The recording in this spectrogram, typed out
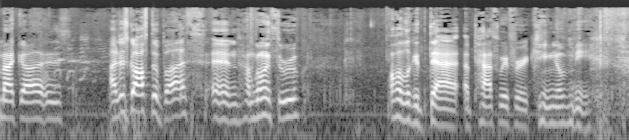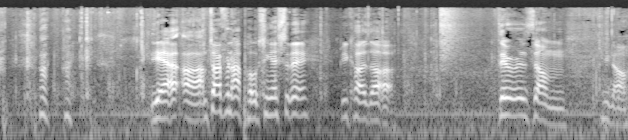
back guys. I just got off the bus and i'm going through. Oh look at that. A pathway for a king of me. Yeah uh, i'm sorry for not posting yesterday because uh there was um you know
